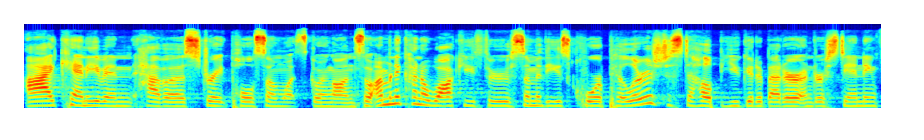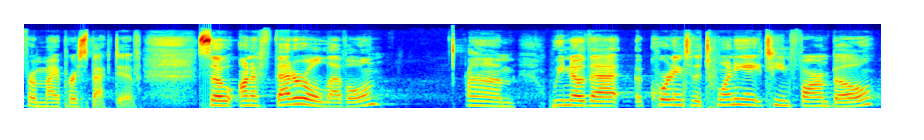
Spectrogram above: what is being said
I can't even have a straight pulse on what's going on. So I'm going to kind of walk you through some of these core pillars just to help you get a better understanding from my perspective. So on a federal level, um, we know that according to the 2018 Farm Bill,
